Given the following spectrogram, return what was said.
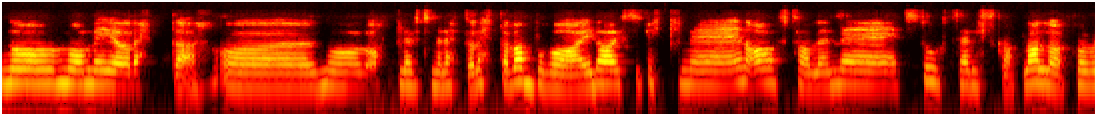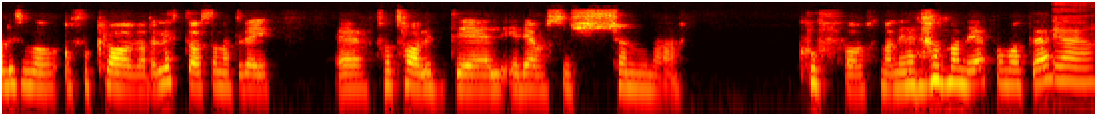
nå må vi gjøre dette, og nå opplevde vi dette, og dette var bra. I dag så fikk vi en avtale med et stort selskap. Alle prøver liksom å, å forklare det litt, da, sånn at de eh, får ta litt del i det å så skjønne hvorfor man er der man er, på en måte. Ja, ja.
